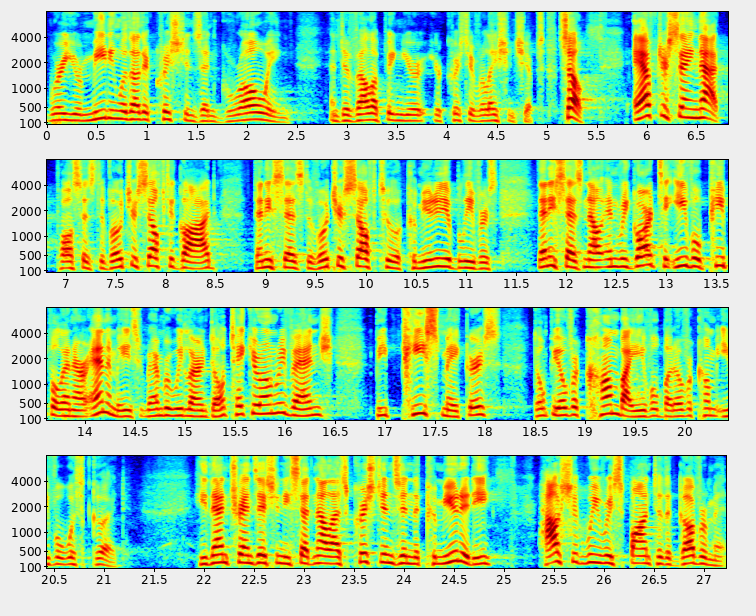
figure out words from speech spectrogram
where you're meeting with other Christians and growing and developing your, your Christian relationships. So, after saying that, Paul says, devote yourself to God. Then he says, devote yourself to a community of believers. Then he says, now, in regard to evil people and our enemies, remember we learned, don't take your own revenge, be peacemakers. Don't be overcome by evil, but overcome evil with good. He then transitioned. He said, Now, as Christians in the community, how should we respond to the government?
